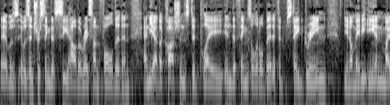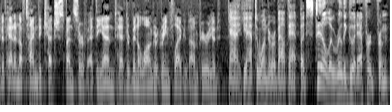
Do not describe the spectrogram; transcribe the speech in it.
it was it was interesting to see how the race unfolded, and and yeah, the cautions did play into things a little bit. If it stayed green, you know, maybe Ian might have had enough time to catch Spencer at the end had there been a longer green flag um, period. Yeah, you have to wonder about that, but still a really good effort from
